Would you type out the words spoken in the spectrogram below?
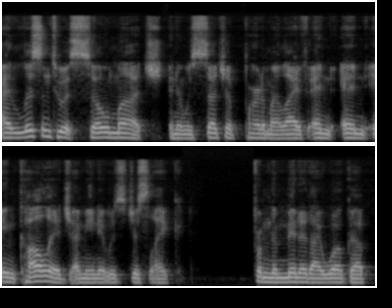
I listened to it so much and it was such a part of my life. And and in college, I mean, it was just like from the minute I woke up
